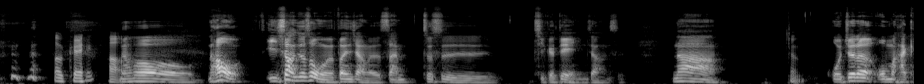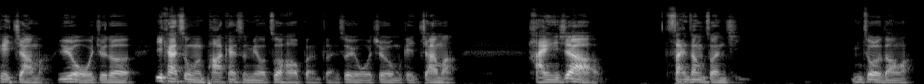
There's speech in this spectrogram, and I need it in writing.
OK，好。然后，然后以上就是我们分享的三，就是几个电影这样子。那。我觉得我们还可以加码，因为我觉得一开始我们 podcast 没有做好本分，所以我觉得我们可以加码，喊一下三张专辑，你做得到吗？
